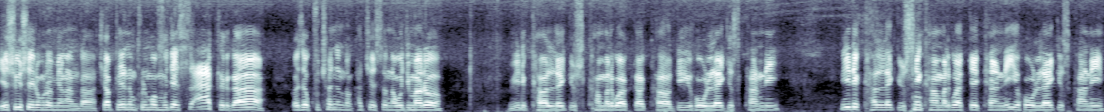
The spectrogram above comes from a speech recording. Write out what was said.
예수 그리스도 이름으로 명한다. 저 앞에 있는 불모 무제 싹 들어가. 거기서 9천 년 동안 같이 있어 나오지 마라. 위르카 레규스카 말과 까카 디호 레규스카니 위르카 레규스카 말과 깨카니 호 레규스카니.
